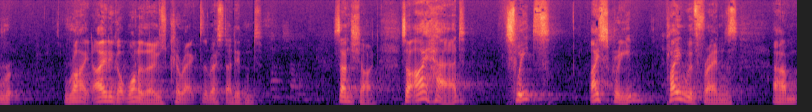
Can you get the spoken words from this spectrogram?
R- right, I only got one of those correct, the rest I didn't. Sunshine. So I had sweets, ice cream, playing with friends. Um,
